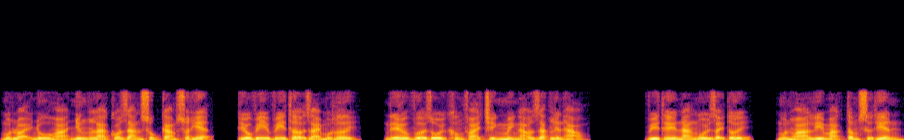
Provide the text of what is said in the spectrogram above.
Một loại nhu hòa nhưng là có giãn xúc cảm xuất hiện, tiểu vi vi thở dài một hơi, nếu vừa rồi không phải chính mình ảo giác liền hảo. Vì thế nàng ngồi dậy tới, muốn hòa ly mạc tâm sự thiên,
